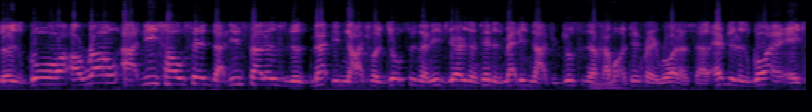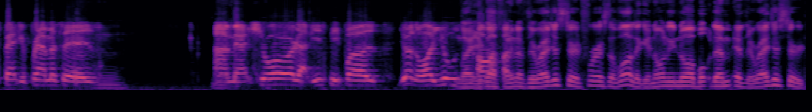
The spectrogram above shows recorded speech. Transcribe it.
just go around at these houses that these fellas just met the natural juices and these girls and things met these natural juices and come out and take the road and sell. If they just go and inspect the premises mm. and make sure that these people, you know, use. Like, you gotta find if they're registered first of all. They can only know about them if they're registered.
